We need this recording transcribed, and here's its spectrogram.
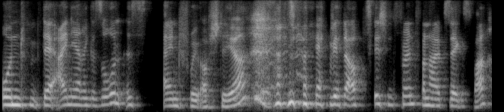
Und der einjährige Sohn ist ein Frühaufsteher. Also er wird auch zwischen fünf und halb sechs wach.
